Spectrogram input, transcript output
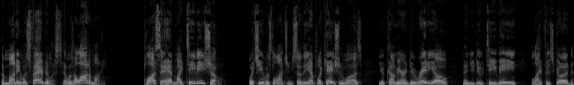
The money was fabulous. It was a lot of money. Plus, they had my TV show, which he was launching. So the implication was you come here and do radio, then you do TV, life is good.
